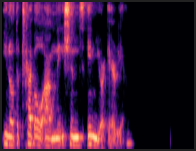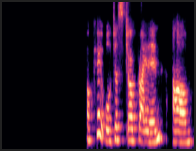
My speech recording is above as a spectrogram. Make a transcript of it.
you know, the tribal um, nations in your area. Okay, we'll just jump right in. Um,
